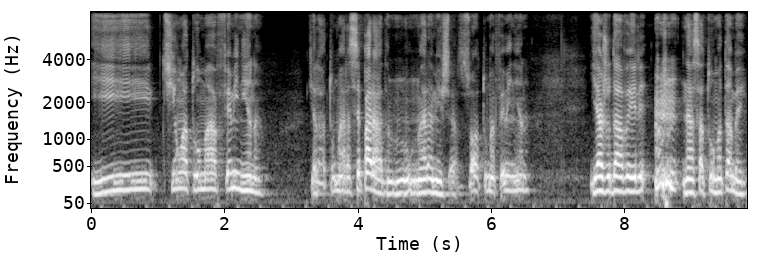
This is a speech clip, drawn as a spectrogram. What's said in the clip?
E tinha uma turma feminina, que lá a turma era separada, não, não era mista, era só a turma feminina. E ajudava ele nessa turma também,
